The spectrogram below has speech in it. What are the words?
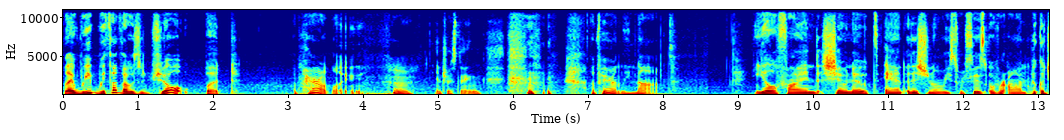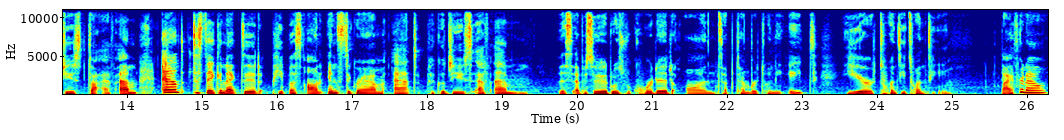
like we we thought that was a joke, but apparently, hmm, interesting. apparently not. You'll find show notes and additional resources over on picklejuice.fm. And to stay connected, peep us on Instagram at picklejuicefm. This episode was recorded on September 28, year 2020. Bye for now.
